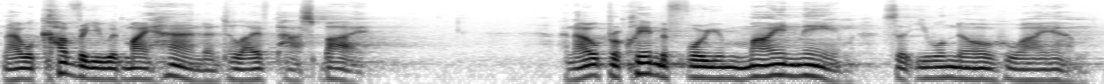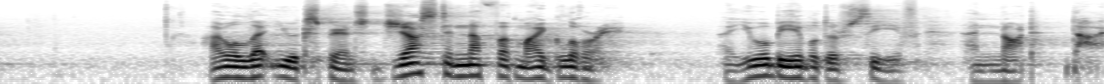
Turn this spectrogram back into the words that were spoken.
and I will cover you with my hand until I have passed by. And I will proclaim before you my name so that you will know who I am. I will let you experience just enough of my glory that you will be able to receive and not die.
